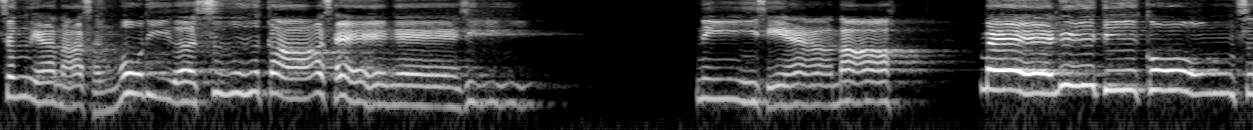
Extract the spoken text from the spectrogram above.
真像那神话里的世界在眼前。你像那美丽的公主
